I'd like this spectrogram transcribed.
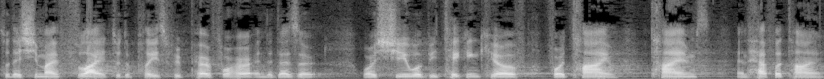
so that she might fly to the place prepared for her in the desert, where she would be taken care of for a time, times, and half a time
